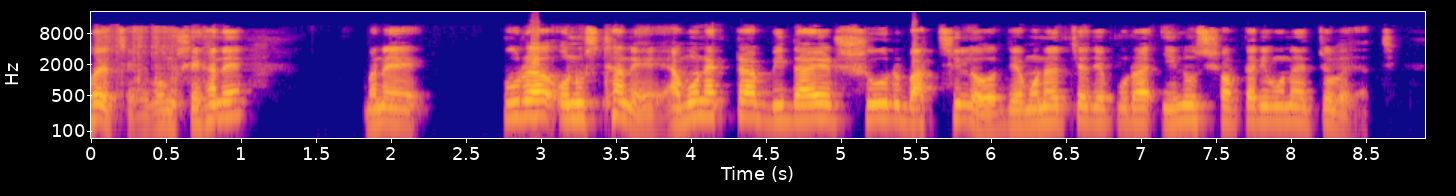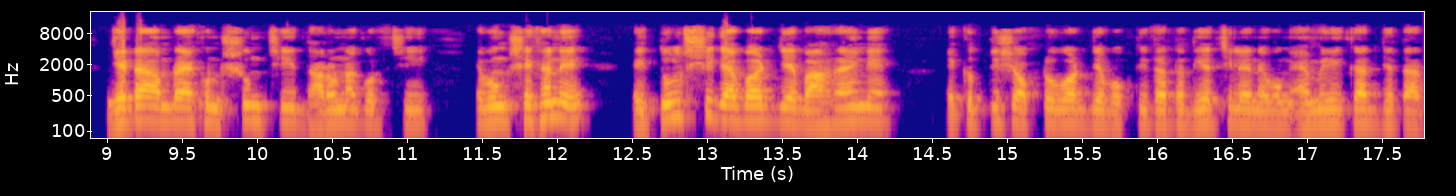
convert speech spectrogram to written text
হয়েছে এবং সেখানে মানে পুরা অনুষ্ঠানে এমন একটা বিদায়ের সুর বাজছিল যে মনে হচ্ছে যে পুরা ইনুস সরকারি মনে হয় চলে যাচ্ছে, যেটা আমরা এখন শুনছি, ধারণা করছি এবং সেখানে এই তুলসী গ্যাবার্ড যে বাহরাইনে একত্রিশে অক্টোবর যে বক্তৃতাটা দিয়েছিলেন এবং আমেরিকার যে তার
